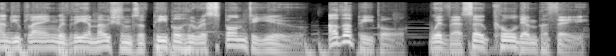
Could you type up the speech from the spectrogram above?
and you playing with the emotions of people who respond to you. Other people, with their so-called empathy,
